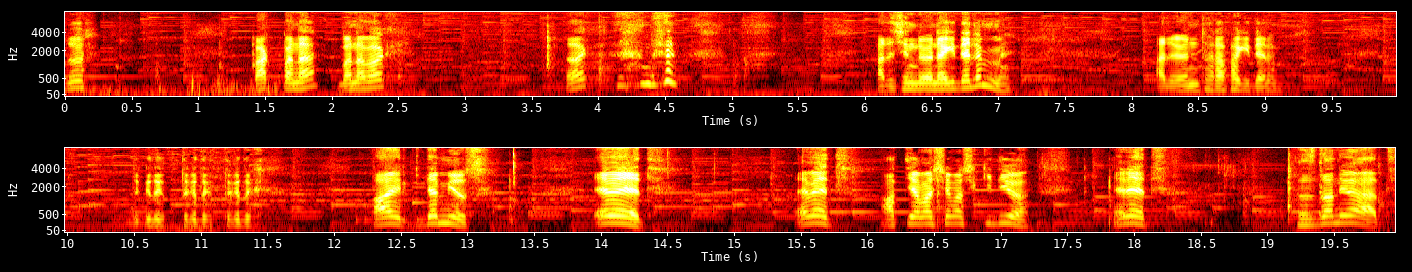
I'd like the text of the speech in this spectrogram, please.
Dur. Bak bana. Bana bak. Bak. Hadi şimdi öne gidelim mi? Hadi ön tarafa gidelim. Tıkıdık tıkıdık tıkıdık. Hayır gidemiyoruz. Evet. Evet. At yavaş yavaş gidiyor. Evet. Hızlanıyor at.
